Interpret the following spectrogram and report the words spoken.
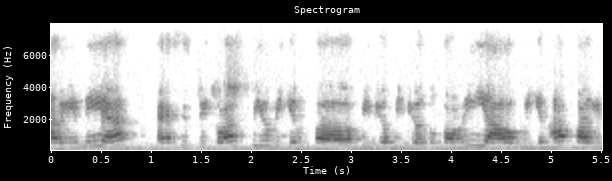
hari ini ya. Eksis di kelas view bikin eh, video-video uh, tutorial bikin apa gitu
